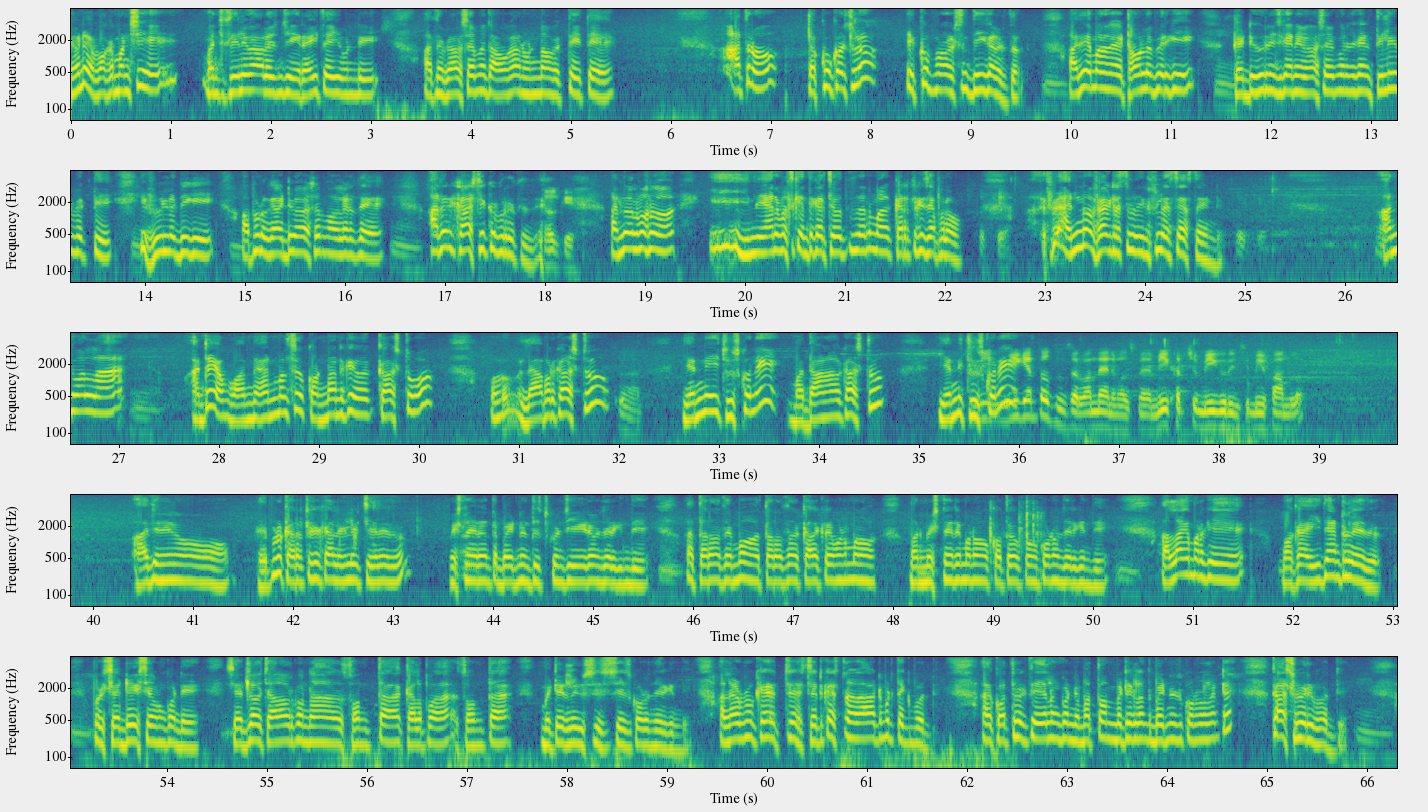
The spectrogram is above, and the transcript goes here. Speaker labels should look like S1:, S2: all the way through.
S1: ఏమంటే ఒక మనిషి మంచి తెలివి ఆలోచించి రైతు అయి ఉండి అతను వ్యవసాయం మీద అవగాహన ఉన్న వ్యక్తి అయితే అతను తక్కువ ఖర్చులో ఎక్కువ ప్రొడక్షన్ తీయగలుగుతాడు. అదే మన టౌన్లో పెరిగి గడ్డి గురించి కానీ వ్యవసాయం గురించి కానీ తెలియని వ్యక్తి ఈ ఫీల్డ్లో దిగి అప్పుడు గడ్డి వ్యవసాయం మొదలెడితే అతనికి కాస్ట్ ఎక్కువ పెరుగుతుంది. అందువల్ల మనం ఈ ఇన్ని యానిమల్స్కి ఎంత ఖర్చు అవుతుందని మనం కరెక్ట్గా చెప్పలేము ఎన్నో ఫ్యాక్టర్స్ ఇన్ఫ్లుయెన్స్ చేస్తాయండి. అందువలన అంటే వంద యానిమల్స్ కొనడానికి కాస్టు లేబర్ కాస్టు ఇవన్నీ చూసుకొని మా దానాల కాస్టు ఇవన్నీ చూసుకొని
S2: మీకు ఎంత అవుతుంది సార్ వంద యానిమల్స్ మీద? మీ ఖర్చు మీ గురించి మీ ఫామ్లో
S1: అది నేను ఎప్పుడు కరెక్ట్గా క్యాలిక్యులేట్ చేయలేదు. మిషనరీ అంతా బయట నుంచి తెచ్చుకొని చేయడం జరిగింది. ఆ తర్వాత ఏమో తర్వాత కాలక్రమేణా మనం మన మిషనరీ మనం కొత్తగా కొనుక్కోవడం జరిగింది. అలాగే మనకి ఒక ఇది అంటూ లేదు ఇప్పుడు షెడ్ వేసామనుకోండి షెడ్లో చాలా వరకు నా సొంత కలప సొంత మెటీరియల్ యూస్ చేసుకోవడం జరిగింది. అలాంటి షెడ్ కాస్ట్ ఆటోమేటిక్ తగ్గిపోద్ది. ఆ కొత్త వ్యక్తి వేయాలనుకోండి మొత్తం మెటీరియల్ అంతా బయట నుంచి కొనాలంటే కాస్ట్ పెరిగిపోద్ది.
